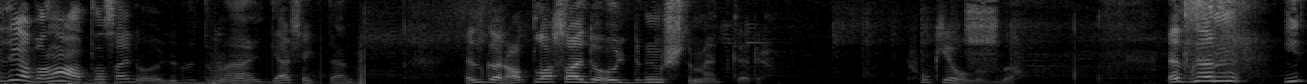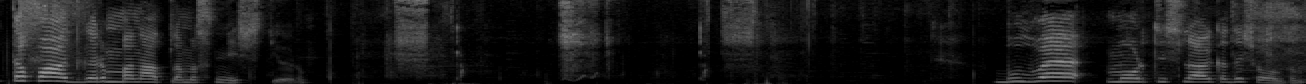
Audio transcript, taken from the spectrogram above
Edgar bana atlasaydı öldürürdüm ha gerçekten. Edgar atlasaydı öldürmüştüm Edgar'ı. Çok iyi olurdu. Edgar'ın ilk defa Edgar'ın bana atlamasını istiyorum. Bul ve Mortis'le arkadaş oldum.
